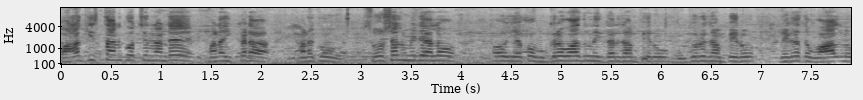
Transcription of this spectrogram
పాకిస్తాన్కి వచ్చిందంటే మన ఇక్కడ మనకు సోషల్ మీడియాలో ఈ యొక్క ఉగ్రవాదులను ఇద్దరు చంపారు ముగ్గురు చంపారు లేకపోతే వాళ్ళు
